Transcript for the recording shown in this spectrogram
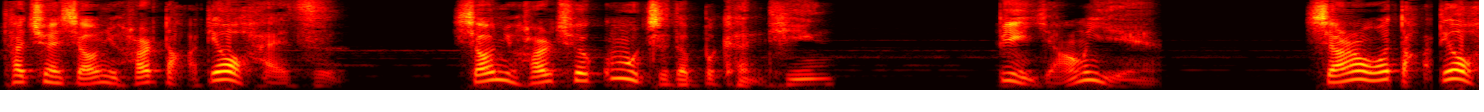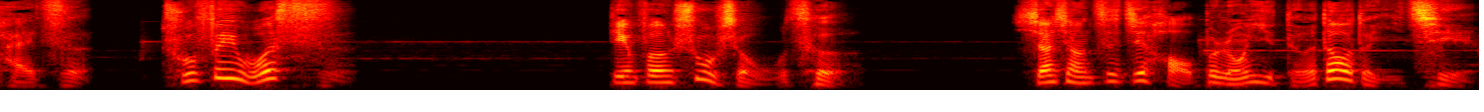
他劝小女孩打掉孩子，小女孩却固执的不肯听，并扬言想让我打掉孩子，除非我死。丁峰束手无策，想想自己好不容易得到的一切。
